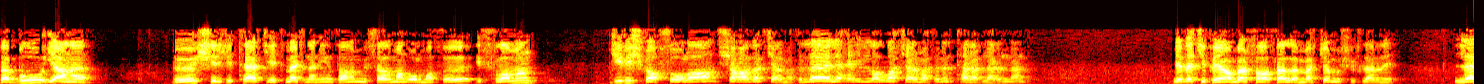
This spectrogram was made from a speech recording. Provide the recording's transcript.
Və bu, yəni, böyük şirki tərk etməklə insanın müsəlman olması İslamın giriş qapısı olan şəhadət kəlməsi, Lə iləhə illallah kəlməsinin tələblərindəndir. Necə ki, Peyğəmbər s.ə.v Məkkə müşriklərini Lə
